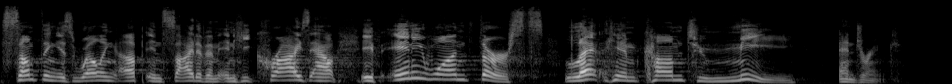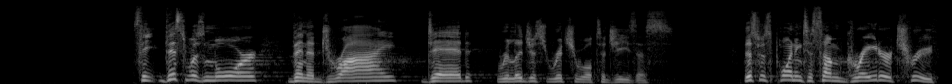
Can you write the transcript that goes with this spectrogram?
something is welling up inside of him, and he cries out, If anyone thirsts, let him come to me and drink. See, this was more than a dry, dead religious ritual to Jesus. This was pointing to some greater truth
